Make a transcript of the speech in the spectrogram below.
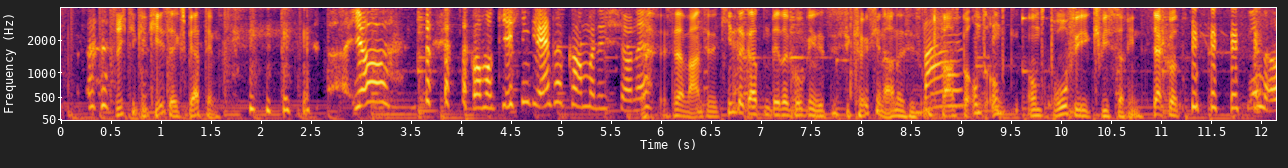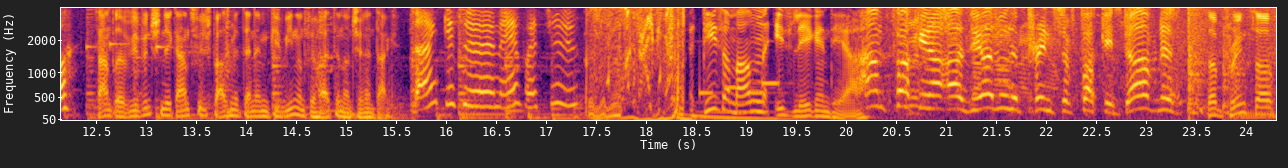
richtige Käseexpertin. Ja, wenn man Kirchen gelernt hat, kann man das schon, ne? Das ist ja Wahnsinn. Kindergartenpädagogin, jetzt ist sie Köchin an, es ist unfassbar. Und, und, und Profi-Quizzerin. Sehr gut. Genau. Sandra, wir wünschen dir ganz viel Spaß mit deinem Gewinn und für heute noch einen schönen Tag. Dankeschön, ebenfalls. Tschüss. Dieser Mann ist legendär. I'm fucking Ozzy Osbourne, the Prince of fucking Darkness. Der Prince of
